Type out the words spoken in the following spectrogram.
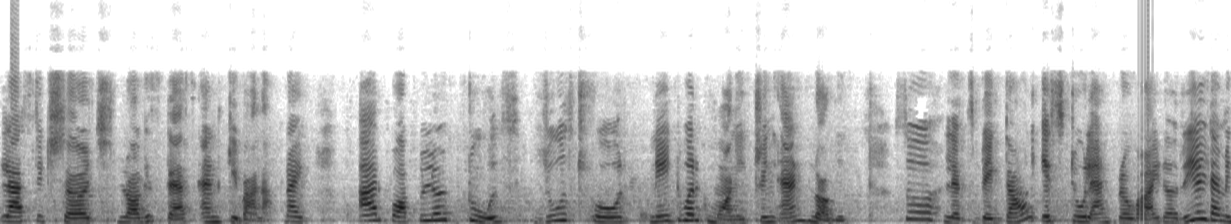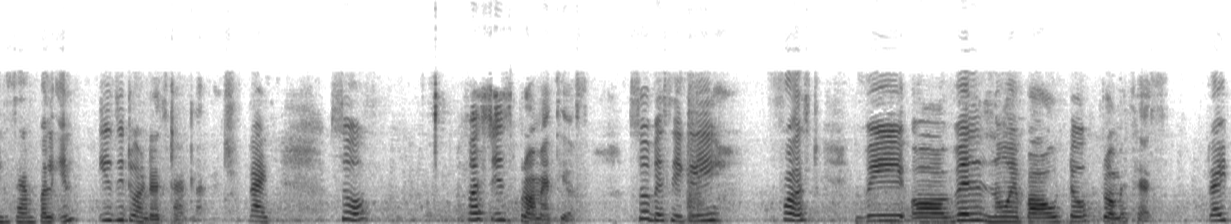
elasticsearch logstash and kibana. Right. Are popular tools used for network monitoring and logging so let's break down each tool and provide a real-time example in easy to understand language, right? So first is Prometheus. So basically first we uh, will know about uh, Prometheus, right?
